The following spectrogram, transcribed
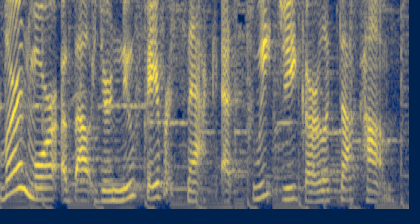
Learn more about your new favorite snack at sweetggarlic.com.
